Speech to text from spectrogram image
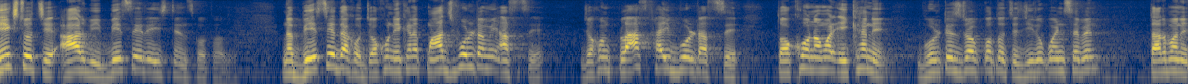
নেক্সট হচ্ছে আরবি বেসের রেজিস্ট্যান্স কত হবে? না বেসে দেখো, যখন এখানে পাঁচ ভোল্ট আমি আসছে, যখন প্লাস ফাইভ ভোল্ট আসছে, তখন আমার এখানে ভোল্টেজ ড্রপ কত হচ্ছে? জিরো পয়েন্ট সেভেন তার মানে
